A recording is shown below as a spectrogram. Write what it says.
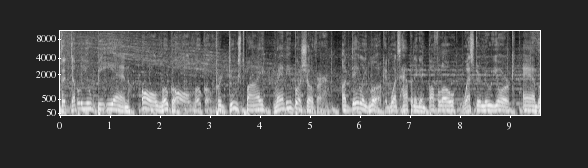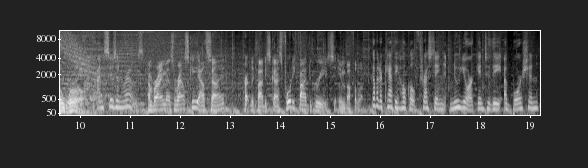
The WBEN All Local. All Local. Produced by Randy Bushover. A daily look at what's happening in Buffalo, Western New York, and the world. I'm Susan Rose. I'm Brian Mazurowski outside. Partly cloudy skies, 45 degrees in Buffalo. Governor Kathy Hochul thrusting New York into the abortion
